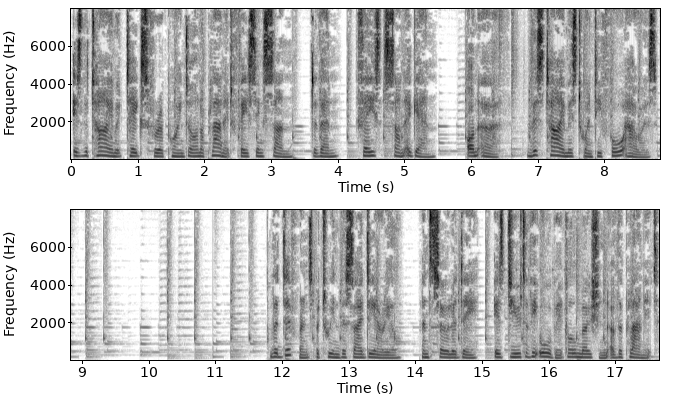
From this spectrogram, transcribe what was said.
is the time it takes for a point on a planet facing Sun to then face Sun again. On Earth, this time is 24 hours. The difference between the sidereal and solar day is due to the orbital motion of the planet.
